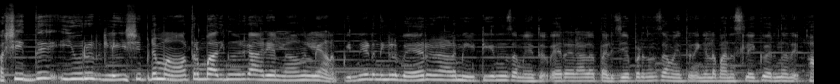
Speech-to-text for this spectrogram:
പക്ഷേ ഇത് ഈ ഒരു റിലേഷൻഷിപ്പിനെ മാത്രം ബാധിക്കുന്ന ഒരു കാര്യമല്ല എന്നുള്ളതാണ്. പിന്നീട് നിങ്ങൾ വേറൊരാളെ മീറ്റ് ചെയ്യുന്ന സമയത്ത് വേറെ ഒരാളെ പരിചയപ്പെടുന്ന സമയത്ത് നിങ്ങളുടെ മനസ്സിലേക്ക് വരുന്നത് ആ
